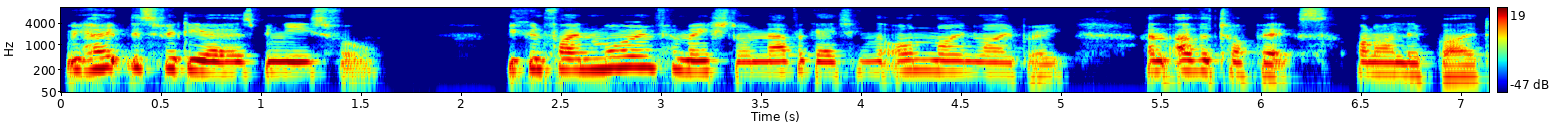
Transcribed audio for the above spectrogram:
We hope this video has been useful. You can find more information on navigating the online library and other topics on our LibGuide.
